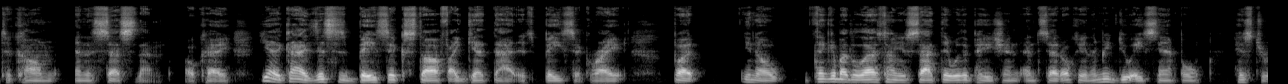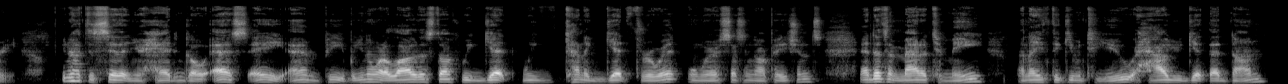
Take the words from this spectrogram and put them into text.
to come and assess them? Okay, yeah, guys, this is basic stuff. I get that it's basic, right? But you know, think about the last time you sat there with a patient and said, okay, let me do a sample history. You don't have to say that in your head and go S A M P. But you know what? A lot of this stuff we get, we kind of get through it when we're assessing our patients, and it doesn't matter to me, and I think even to you how you get that done.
